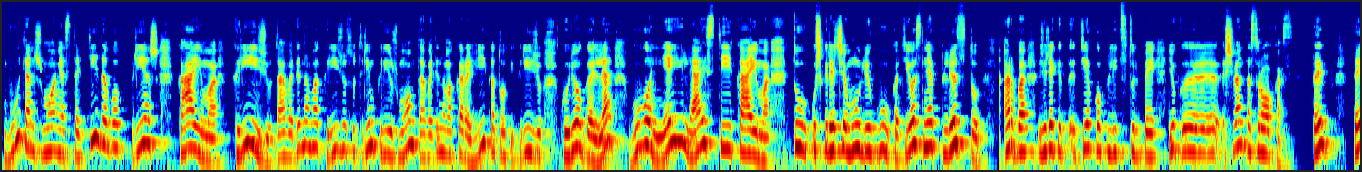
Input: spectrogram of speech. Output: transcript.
Būtent žmonės statydavo prieš kaimą kryžių, tą vadinamą kryžių su trim kryžmom, tą vadinamą karavį baravyką, tokį kryžių, kurio gale buvo neįleisti į kaimą tų užkrečiamų lygų, kad jos neplistų. Arba, žiūrėkit, tie koplytstulpiai, juk e, šventas rokas. Taip, tai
